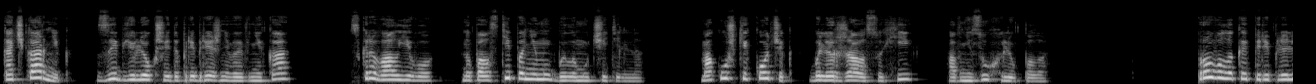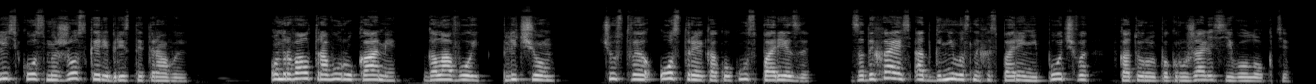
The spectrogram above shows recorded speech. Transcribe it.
Качкарник, зыбью легший до прибрежнего ивника, скрывал его, но ползти по нему было мучительно. Макушки кочек были ржаво сухи, а внизу хлюпало. Проволокой переплелись космы жесткой ребристой травы. Он рвал траву руками, головой, плечом, чувствуя острые, как укус, порезы, задыхаясь от гнилостных испарений почвы, в которую погружались его локти.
